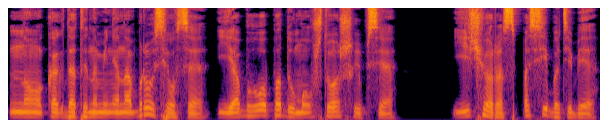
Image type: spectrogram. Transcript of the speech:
Но когда ты на меня набросился, я было подумал, что ошибся. Еще раз спасибо тебе.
